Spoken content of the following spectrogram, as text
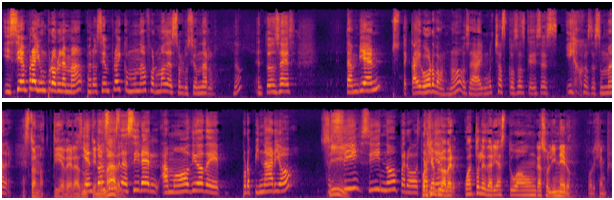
y siempre hay un problema, pero siempre hay como una forma de solucionarlo, ¿no? Entonces, también pues, te cae gordo, ¿no? O sea, hay muchas cosas que dices, hijos de su madre. Esto no tiene veras, y no tiene entonces madre. decir el amo-odio de propinario, pues Sí. sí, sí, no, pero Por ejemplo, a ver, ¿cuánto le darías tú a un gasolinero, por ejemplo?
